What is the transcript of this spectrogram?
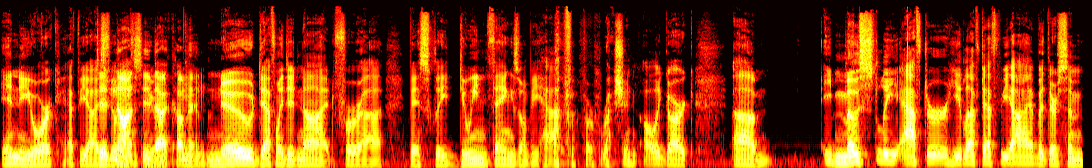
in New York, FBI Did not see that York. coming. No, definitely did not. For uh, basically doing things on behalf of a Russian oligarch. Um, mostly after he left FBI, but there's some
